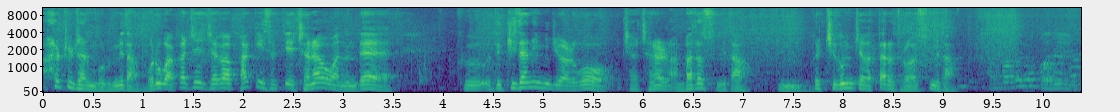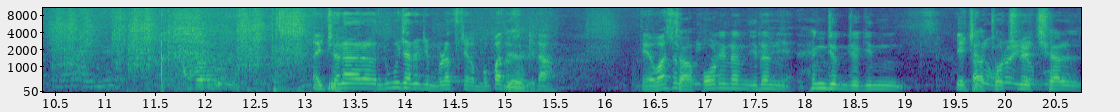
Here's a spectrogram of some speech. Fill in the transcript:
할 줄 잘 모릅니다. 모르고 아까 제가 밖에 있을 때 전화가 왔는데 그 어떤 기자님인 줄 알고 제가 전화를 안 받았습니다. 그 지금 제가 따라 들어왔습니다. 아니, 전화가 누구 전화인지 몰라서 제가 못 받았습니다. 예, 와서 자, 보니까- 본인은 이런 예, 행정적인 예, 아, 조치를 취할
